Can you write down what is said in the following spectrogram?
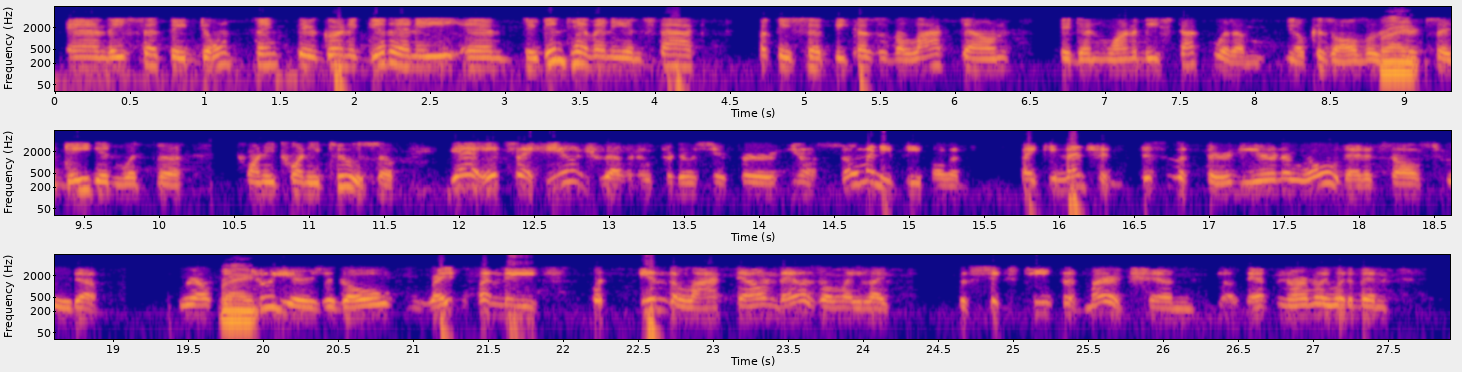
and they said they don't think they're going to get any, and they didn't have any in stock, but they said because of the lockdown, they didn't want to be stuck with them, you know, because all those right. shirts are dated with the 2022. So, yeah, it's a huge revenue producer for, you know, so many people. And like you mentioned, this is the third year in a row that it's all screwed up. Well, right. two years ago, right when they put in the lockdown, that was only like the 16th of March, and that normally would have been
